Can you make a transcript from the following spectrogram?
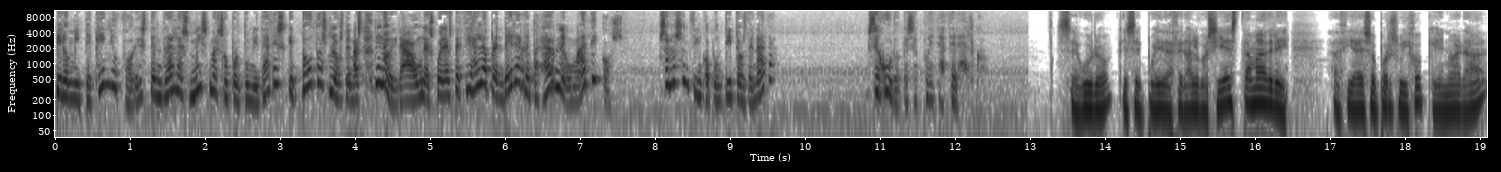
Pero mi pequeño Forrest tendrá las mismas oportunidades que todos los demás. No irá a una escuela especial a aprender a reparar neumáticos. Solo son cinco puntitos de nada. Seguro que se puede hacer algo. Seguro que se puede hacer algo. Si esta madre hacía eso por su hijo, ¿qué no hará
